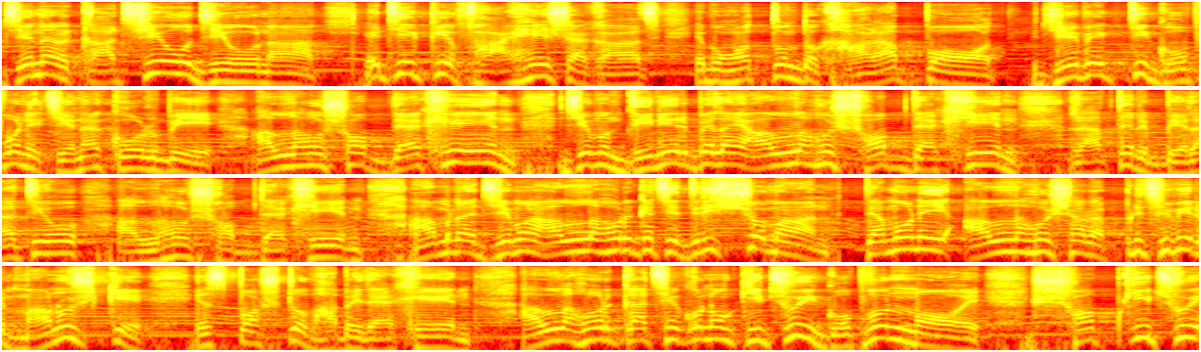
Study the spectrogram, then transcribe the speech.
জেনার কাছেও যেও না। এটি একটি ফাহেসা কাজ এবং অত্যন্ত খারাপ পথ। যে ব্যক্তি গোপনে জেনা করবে, আল্লাহ সব দেখেন। যেমন দিনের বেলায় আল্লাহ সব দেখেন, রাতের বেলাতেও আল্লাহ সব দেখেন। আমরা যেমন আল্লাহর কাছে দৃশ্যমান তেমন এই আল্লাহ সারা পৃথিবীর মানুষকে স্পষ্টভাবে দেখেন। আল্লাহর কাছে কোনো কিছুই গোপন নয় সব কিছুই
